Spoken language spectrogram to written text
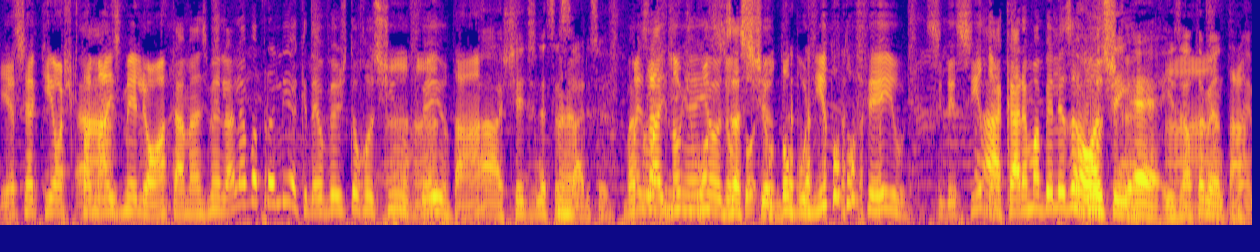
Esse aqui eu acho que tá Ah. mais melhor. Tá mais melhor. Leva pra ali, que daí eu vejo teu rostinho Aham, feio. Tá. Ah, achei desnecessário isso aí. Vai Mas afinal de contas, eu tô, desassistido. eu tô bonito ou tô feio? Se decidam. Ah, cara, é uma beleza Não, rústica. assim, é, exatamente. Ah, tá. né?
